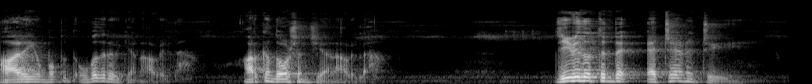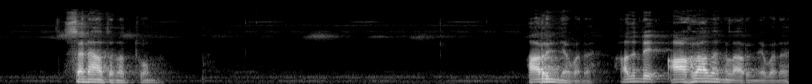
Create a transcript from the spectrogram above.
ആരെയും ഉപ ഉപദ്രവിക്കാനാവില്ല. ആർക്കും ദോഷം ചെയ്യാനാവില്ല. ജീവിതത്തിന്റെ എറ്റേണിറ്റി സനാതനത്വം അറിഞ്ഞവന് അതിന്റെ ആഹ്ലാദങ്ങൾ അറിഞ്ഞവന്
